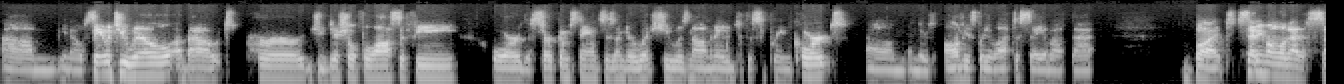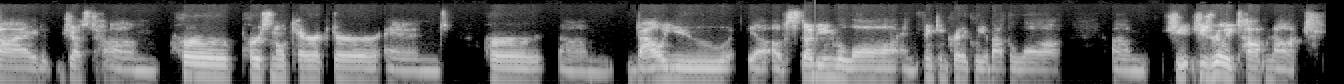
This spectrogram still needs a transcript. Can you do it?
um, you know say what you will about her judicial philosophy or the circumstances under which she was nominated to the Supreme Court. Um, and there's obviously a lot to say about that. But setting all of that aside, just um, her personal character and her um, value of studying the law and thinking critically about the law, um, she, she's really top notch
